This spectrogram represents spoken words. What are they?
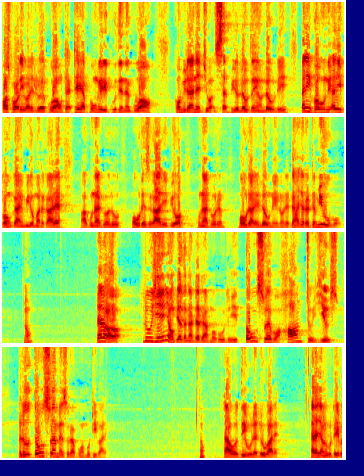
hotspot တွေပါလေလွယ်ကူအောင်ထဲကပုံလေးတွေကူးတင်တယ်ကူအောင်ကွန်ပျူတာနဲ့ဆက်ပြီးတော့လှုပ်သိမ်းအောင်လှုပ်လေအဲ့ဒီဖုန်းတွေအဲ့ဒီဖုန်းကင်ပြီးတော့မှတခါတည်းခုနပြောလို့မဟုတ်တဲ့စကားတွေပြောခုနပြောတဲ့မဟုတ်တာတွေလုပ်နေတော့လေဒါကြတော့တစ်မျိုးပေါ့နော်အဲ့တော့လူချင်းညောင်ပြဿနာတက်တာမဟုတ်ဘူးလေသုံးဆွဲပေါ် how to use ဘယ်လိုသုံးဆွဲမယ်ဆိုတာပုံမှန်မူတည်ပါတယ်နော်ဒါကိုသိဖို့လည်းလိုပါတယ်အဲ့ဒါကြောင့်လို့ဒိဗ္ဗ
